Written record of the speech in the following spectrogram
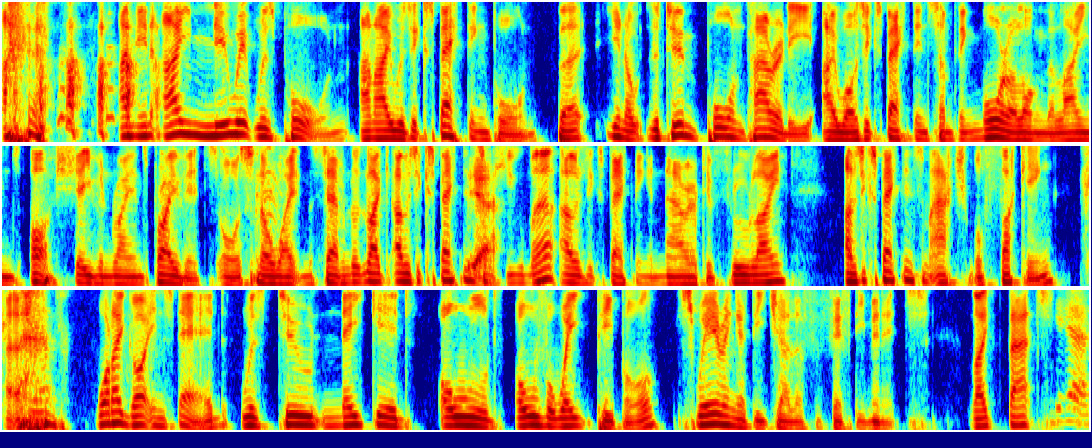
I mean, I knew it was porn, and I was expecting porn. But you know, the term porn parody, I was expecting something more along the lines of Shaving Ryan's Privates or Snow White and the Seven. Like, I was expecting some humor. I was expecting a narrative through line. I was expecting some actual fucking. Uh, Yeah. what I got instead was two naked, old, overweight people swearing at each other for 50 minutes. Like, that's Yeah.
